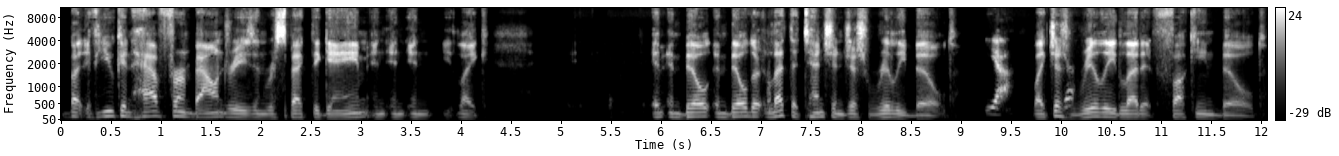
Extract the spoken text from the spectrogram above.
but if you can have firm boundaries and respect the game and and, and like and, and build and build let the tension just really build. yeah. Like just Yeah. really let it fucking build.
